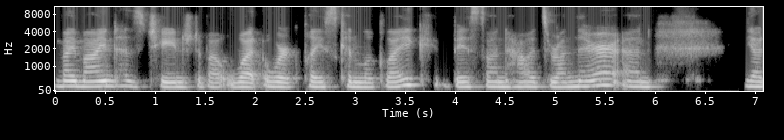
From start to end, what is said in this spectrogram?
my mind has changed about what a workplace can look like based on how it's run there. And yeah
